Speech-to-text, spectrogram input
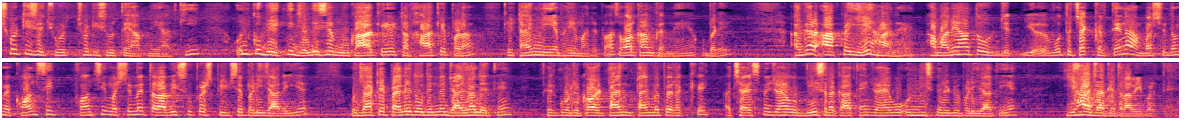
چھوٹی سے چھوٹی صورتیں آپ نے یاد کی، ان کو بھی اتنی جلدی سے مکا کے ٹرخا کے پڑھا کہ ٹائم نہیں ہے بھائی ہمارے پاس، اور کام کرنے ہیں بڑے۔ اگر آپ کا یہ حال ہے، ہمارے ہاں تو وہ تو چیک کرتے ہیں نا، مسجدوں میں کون سی کون سی مسجد میں تراوی سپر سپیڈ سے پڑھی جا رہی ہے؟ وہ جا کے پہلے دو دن میں جائزہ لیتے ہیں پھر وہ ریکارڈ ٹائم ٹائمر پہ رکھ کے اچھا اس میں جو ہے وہ بیس رکاتے ہیں جو ہے وہ انیس منٹ میں پڑھی جاتی ہیں۔ یہاں جا کے تراوی پڑھتے ہیں۔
